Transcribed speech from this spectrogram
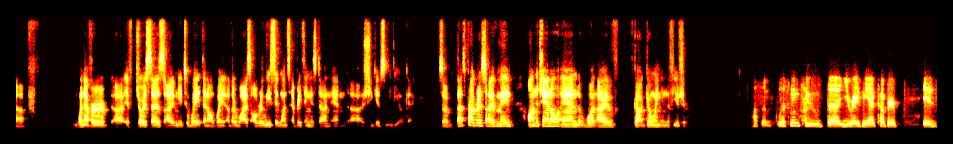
uh, whenever. Uh, if Joy says I need to wait, then I'll wait. Otherwise, I'll release it once everything is done and uh, she gives me the okay. So that's progress I've made on the channel and what I've got going in the future. Awesome. Listening to the You Raise Me Up cover is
